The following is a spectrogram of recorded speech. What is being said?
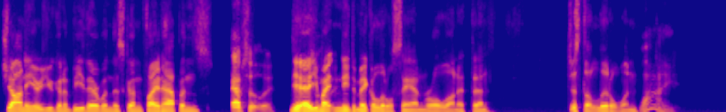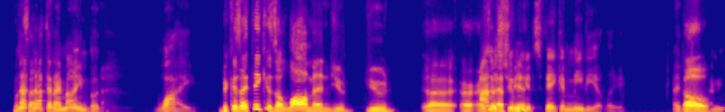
Johnny, are you going to be there when this gunfight happens? Absolutely. Yeah, you might need to make a little SAN roll on it then. Just a little one. Why? What's not that? not that I mind, but why? because I think as a lawman, you you uh, I'm assuming FBI it's fake immediately. I- Oh, I mean,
